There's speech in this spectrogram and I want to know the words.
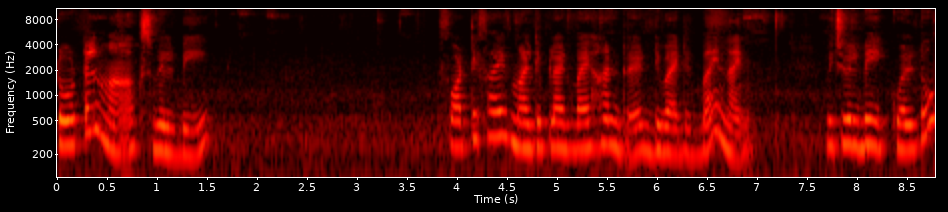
total marks will be 45 multiplied by 100 divided by 9 which will be equal to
